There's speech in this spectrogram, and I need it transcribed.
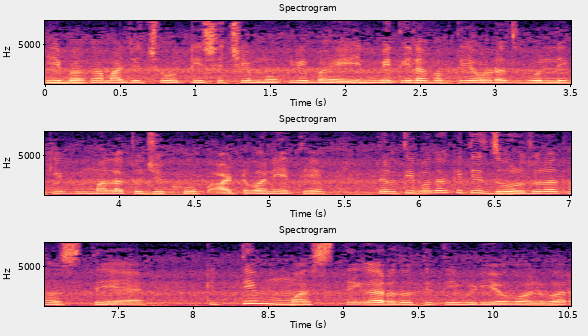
ही बघा माझी छोटीशी चिमुकली बहीण. मी तिला फक्त एवढंच बोलली की मला तुझी खूप आठवण येते. तर ती बघा किती जोरजोरात हसते आहे किती मस्ती करत होती ती व्हिडिओ कॉलवर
